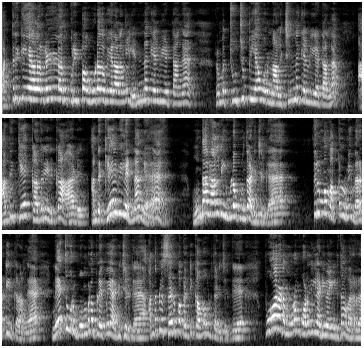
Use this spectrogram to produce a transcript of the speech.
பத்திரிகையாளர்கள் அது குறிப்பாக ஊடகவியலாளர்கள் என்ன கேள்வி கேட்டாங்க? ரொம்ப சுச்சுப்பியா ஒரு நாலு சின்ன கேள்வி கேட்டாங்க. அதுக்கே கதறி இருக்கு ஆடு. அந்த கேள்வியில் என்னங்க? முந்தா நாள் நீ உள்ள புகுந்து அடிச்சிருக்க. திரும்ப மக்கள் உன்னை விரட்டி இருக்கிறாங்க. நேற்று ஒரு பொம்பளை பிள்ளை போய் அடிச்சிருக்க. அந்த பிள்ளை செருப்பை கழட்டி கவ கொடுத்து அடிச்சிருக்கு. போராட முறம் புடனில் அடி வாங்கிட்டு தான் வர்ற.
